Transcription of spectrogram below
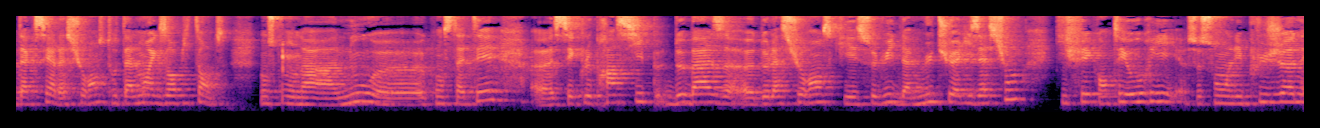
d'accès à l'assurance totalement exorbitantes. Donc ce qu'on a nous constaté, c'est que le principe de base de l'assurance, qui est celui de la mutualisation, qui fait qu'en théorie, ce sont les plus jeunes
